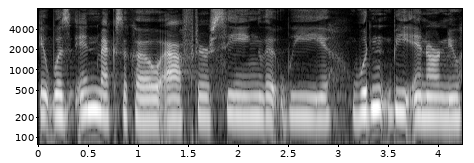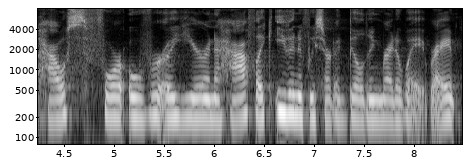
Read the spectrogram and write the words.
it was in Mexico after seeing that we wouldn't be in our new house for over a year and a half, like even if we started building right away, right?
